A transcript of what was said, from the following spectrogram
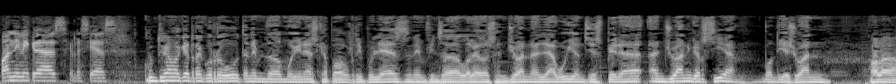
Bon dimecres, gràcies. Continuem aquest recorregut, anem del Moianès cap al Ripollès, anem fins a la veu de Sant Joan, allà avui ens hi espera en Joan Garcia. Bon dia, Joan. Hola,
